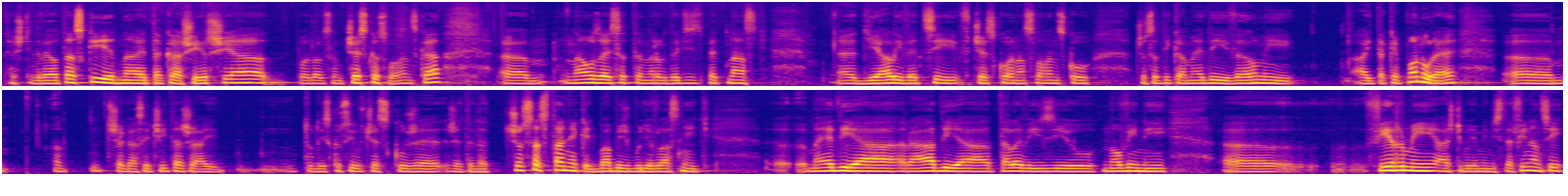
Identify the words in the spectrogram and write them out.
Ešte dve otázky. Jedna je taká širšia, povedal som Československá. Ehm, naozaj sa ten rok 2015 diali veci v Česku a na Slovensku, čo sa týka médií, veľmi aj také ponuré. Ehm, však asi čítaš aj tú diskusiu v Česku, že, že teda čo sa stane, keď Babiš bude vlastniť e, média, rádia, televíziu, noviny, E, firmy a ešte bude minister financí.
